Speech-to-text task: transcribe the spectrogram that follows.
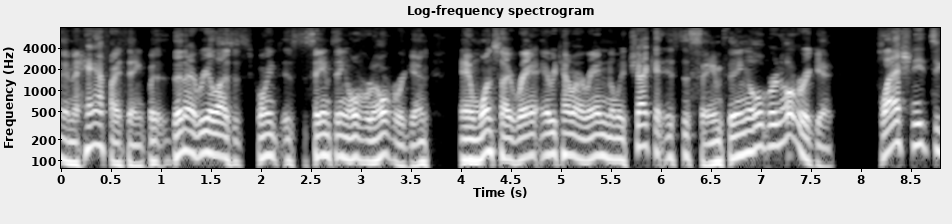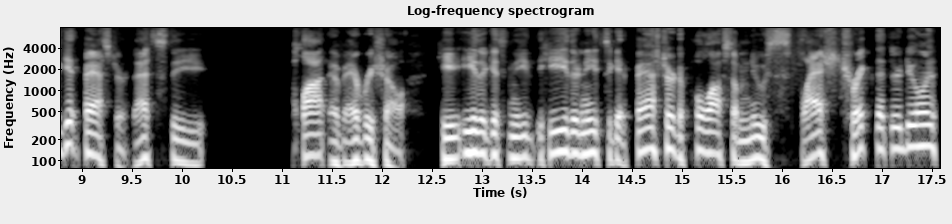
and a half, I think, but then I realized it's going, it's the same thing over and over again. And once I ran, every time I randomly check it, it's the same thing over and over again. Flash needs to get faster. That's the plot of every show. He either gets need he either needs to get faster to pull off some new flash trick that they're doing,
